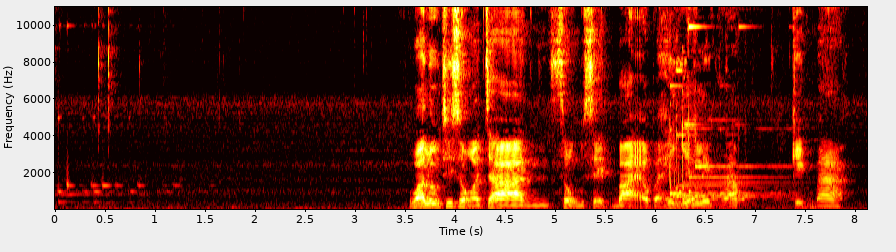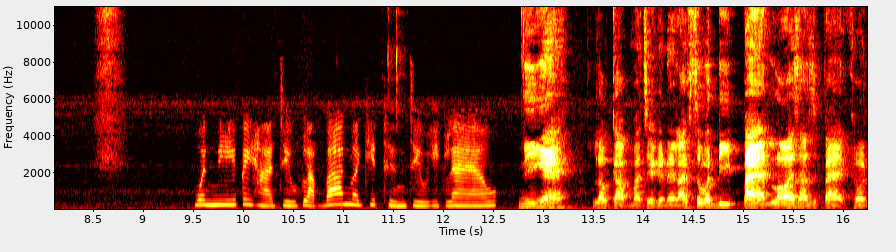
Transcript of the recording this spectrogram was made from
บ ว่ารูปที่ส่งอาจารย์ส่งเสร็จบ่ายเอาไปให้เย็นเลยครับ เก่งมาก วันนี้ไปหาจิ๋วกลับบ้านมาคิดถึงจิ๋วอีกแล้ว นี่ไง เรากลับมาเจอกันในไลฟ์สวัสดี 838 คน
